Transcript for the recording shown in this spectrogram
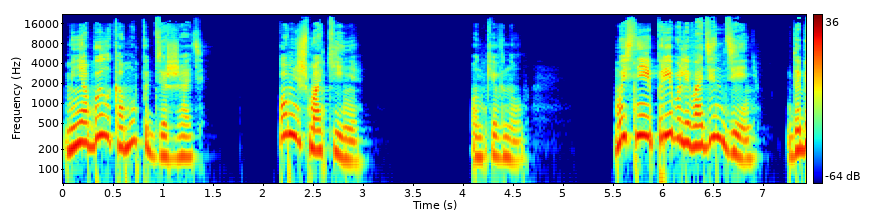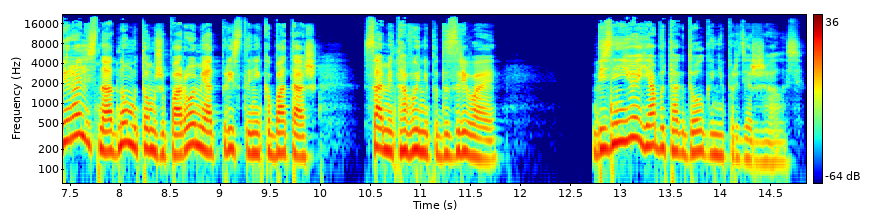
меня было кому поддержать. Помнишь Макини?» Он кивнул. «Мы с ней прибыли в один день, добирались на одном и том же пароме от пристани Каботаж, сами того не подозревая. Без нее я бы так долго не продержалась».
